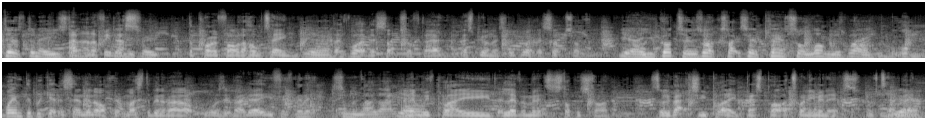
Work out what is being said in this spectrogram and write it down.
does, doesn't he? He's and, and I think that's the profile of the whole team. Yeah. They've worked their socks off there. Let's be honest, they've worked their socks off. Yeah, you've got to as well, because like I said, playing so long as well, Well, when did we get the sending off? It must have been about what was it about the 85th minute? something like that. Yeah. And then we've played 11 minutes of stoppage time. So we've actually played best part of 20 minutes with 10 Yeah. men.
